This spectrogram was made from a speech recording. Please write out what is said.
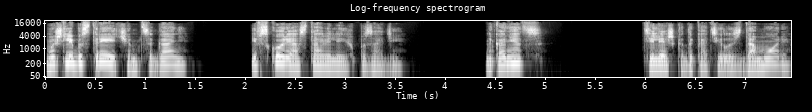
Мы шли быстрее, чем цыгане, и вскоре оставили их позади. Наконец, тележка докатилась до моря,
